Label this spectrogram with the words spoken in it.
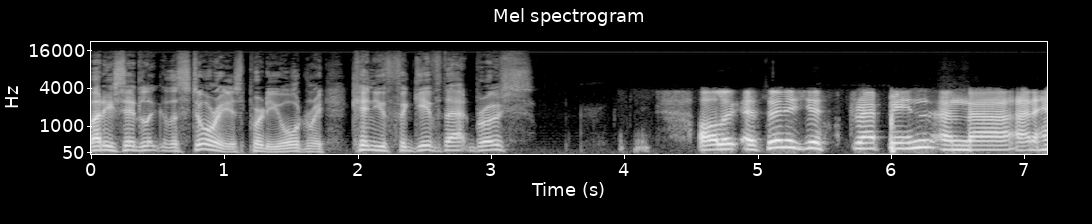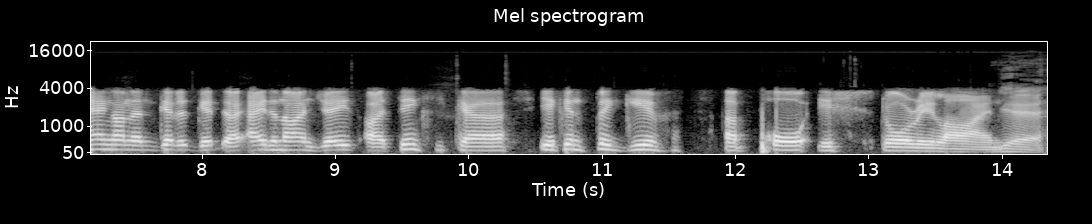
But he said, look, the story is pretty ordinary. Can you forgive that, Bruce? Oh, look, as soon as you strap in and uh, and hang on and get it, get uh, eight or nine G's, I think uh, you can forgive a poor-ish storyline. Yeah.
